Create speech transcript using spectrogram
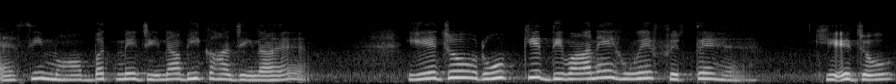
ऐसी मोहब्बत में जीना भी कहाँ जीना है? ये जो रूप के दीवाने हुए फिरते हैं, ये जो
